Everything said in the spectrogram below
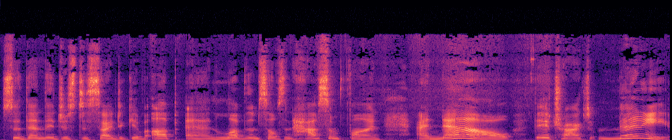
So then they just decide to give up and love themselves and have some fun. And now they attract many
